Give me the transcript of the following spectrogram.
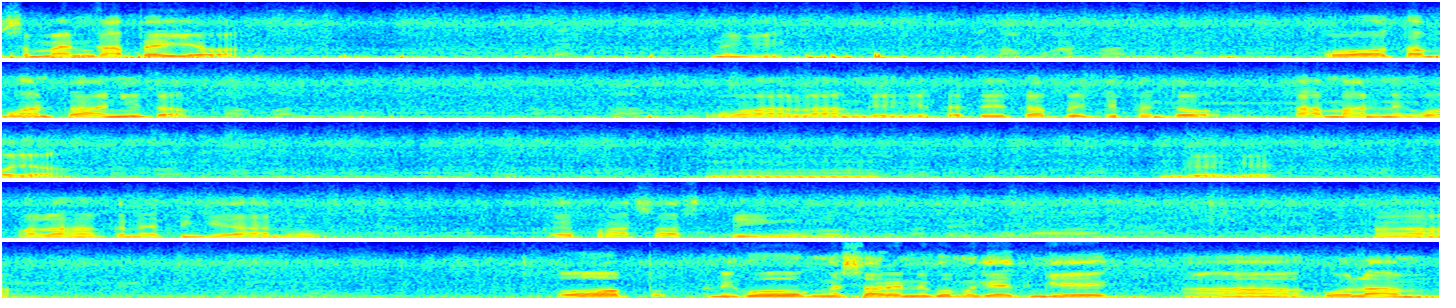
Semen kabeh ya, Pak? Niki. Oh, tampungan banyu toh? Wah, langgeng kita tapi dibentuk taman nih, ya. Hmm. Nggih, nggih. Malah kena tinggi anu. Kayak prasasti ngono. Ha. Oh, niku ngesore niku mengke nggih, heeh, kolam.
